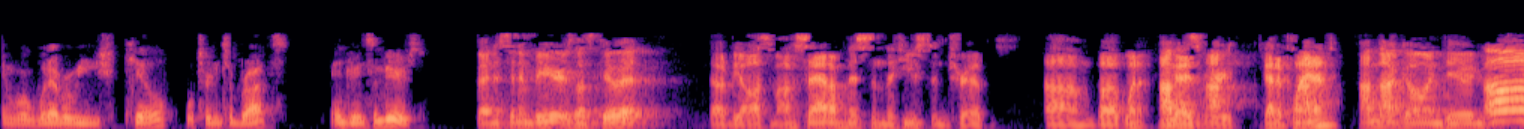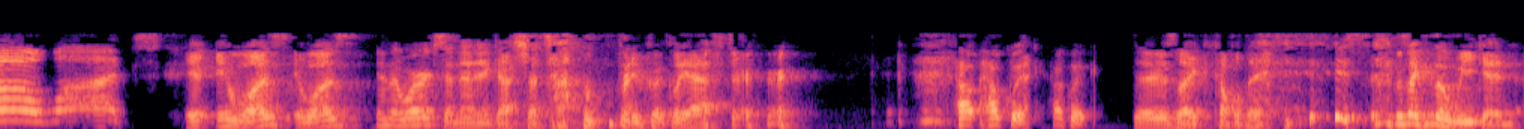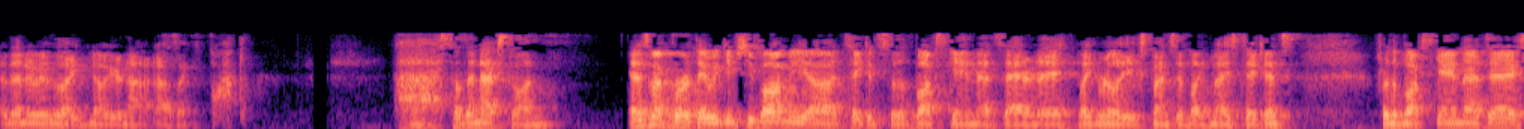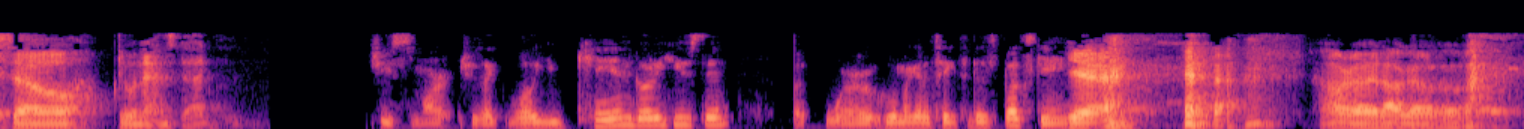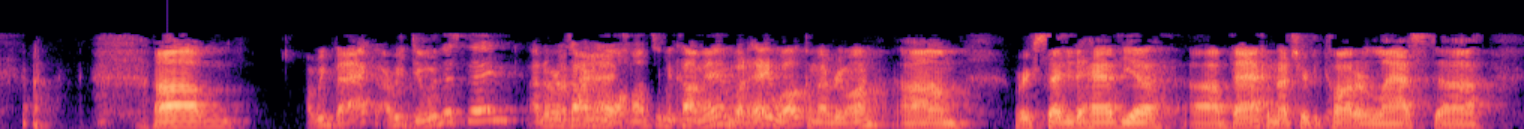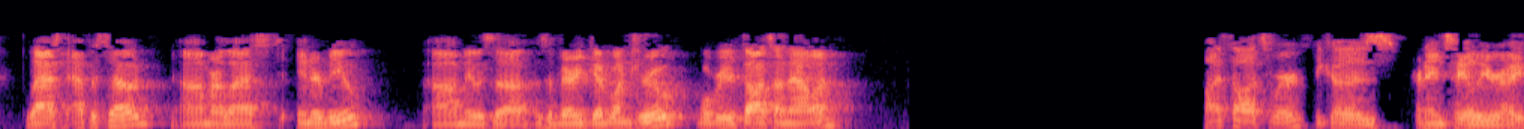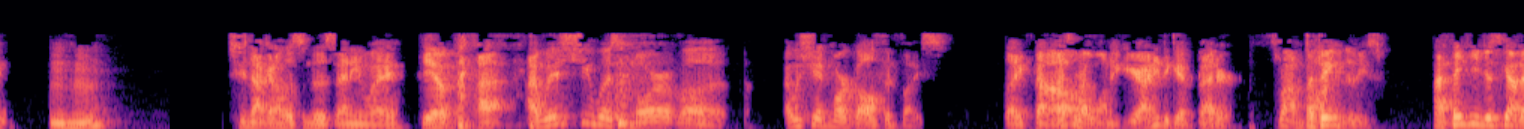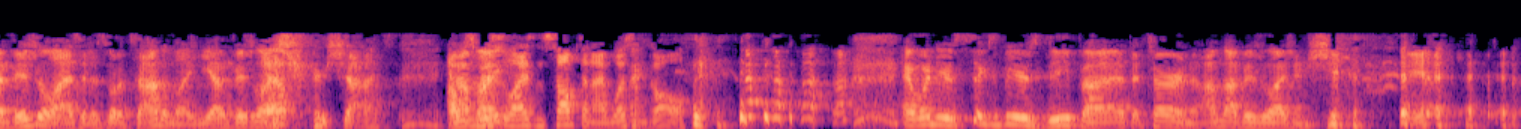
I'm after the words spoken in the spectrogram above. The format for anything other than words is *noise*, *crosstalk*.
and we're, whatever we kill, we'll turn into brats and drink some beers. Venison and beers. Let's do it. That would be awesome. I'm sad I'm missing the Houston trip. Um, but when you I'm- guys I'm- got it planned? I'm not going, dude. Oh, what? It it was it was in the works, and then it got shut down *laughs* pretty quickly after. How how quick? How quick? There was like a couple days. *laughs* it was like the weekend, and then it was like, no, you're not. I was like, fuck. *sighs* so the next one. And it's my birthday weekend. She bought me uh tickets to the Bucks game that Saturday, like really expensive, like nice tickets for the Bucks game that day. So doing that instead. She's smart. She's like, well, you can go to Houston, but where? Who am I gonna take to this Bucks game? Yeah. *laughs* All right, I'll go. *laughs* um, are we back? Are we doing this thing? I know we're We're talking back. a little hunting to come in, but hey, welcome everyone. Um, we're excited to have you uh, back. I'm not sure if you caught our last uh, last episode, um, our last interview. Um, it was a it was a very good one, Drew. What were your thoughts on that one? My thoughts were because her name's Haley, right? Mm-hmm. She's not going to listen to this anyway. Yep. I, I wish she was more of a, I wish she had more golf advice. Like that, that's Oh. what I want to hear. I need to get better. That's why I'm I talking think- to these. I think you just got to visualize it. Is what it sounded like. You got to visualize your shots. And I was I'm like, visualizing something. I wasn't golf. *laughs* and when you're six beers deep uh, at the turn, I'm not visualizing shit. Yeah. *laughs*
